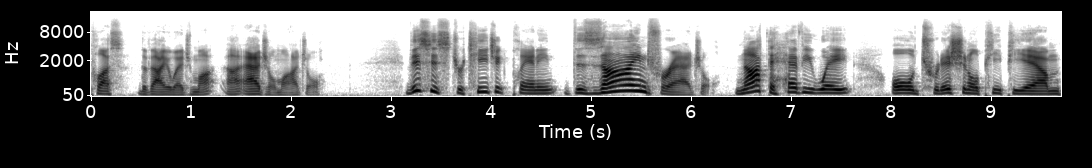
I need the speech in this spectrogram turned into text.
plus the ValueEdge mo uh, Agile module. This is strategic planning designed for Agile, not the heavyweight old traditional PPM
